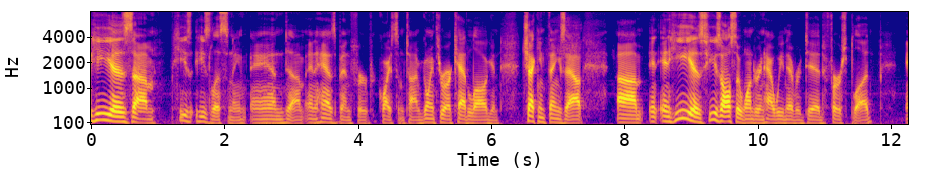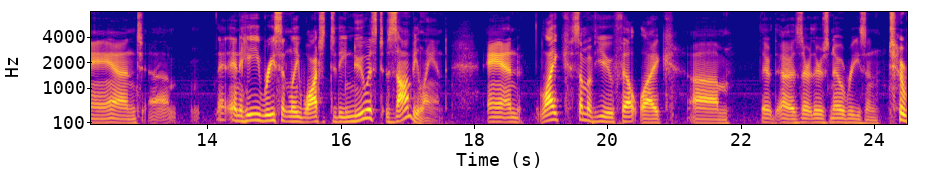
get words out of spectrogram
he is um, he's he's listening and um, and has been for, for quite some time, going through our catalog and checking things out. Um, and, and he is he's also wondering how we never did First Blood, and um, and he recently watched the newest Zombieland, and like some of you felt like um, there, uh, there there's no reason to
